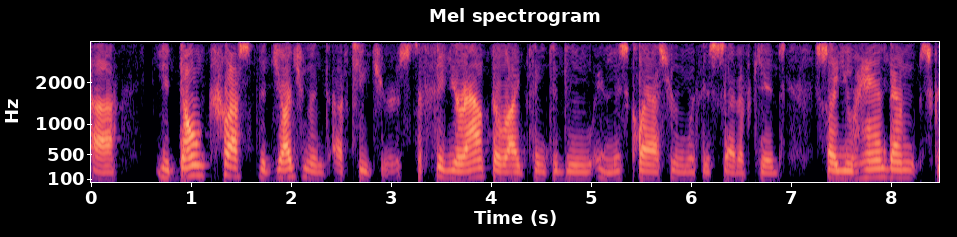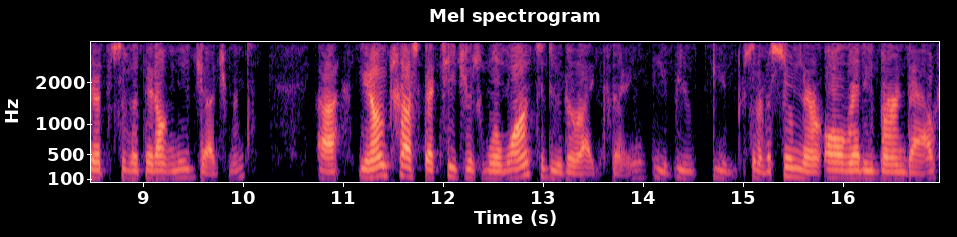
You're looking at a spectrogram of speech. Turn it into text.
Uh, you don't trust the judgment of teachers to figure out the right thing to do in this classroom with this set of kids, so you hand them scripts so that they don't need judgment. Uh, you don't trust that teachers will want to do the right thing. You, you, you sort of assume they're already burned out,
